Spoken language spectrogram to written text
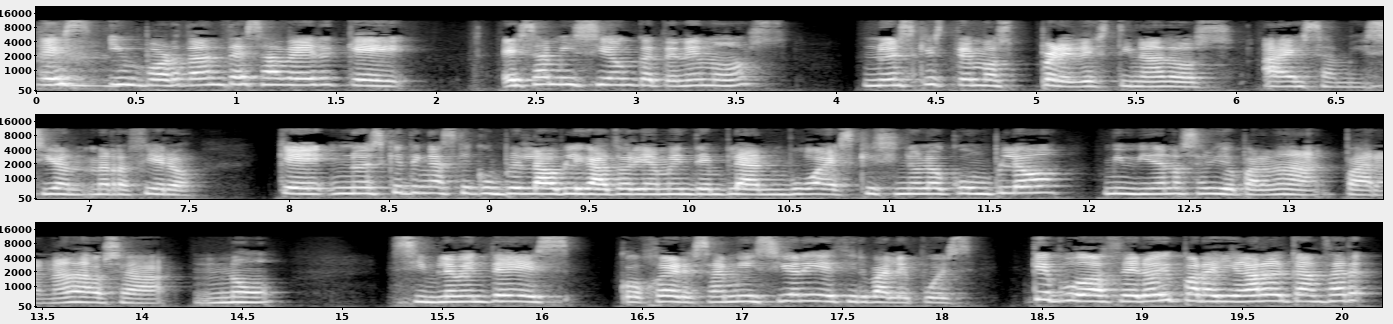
Es importante saber que esa misión que tenemos no es que estemos predestinados a esa misión, me refiero. Que no es que tengas que cumplirla obligatoriamente en plan, buah, es que si no lo cumplo, mi vida no ha servido para nada. Para nada, o sea, no. Simplemente es coger esa misión y decir, vale, pues, ¿qué puedo hacer hoy para llegar a alcanzar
